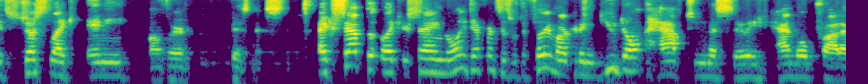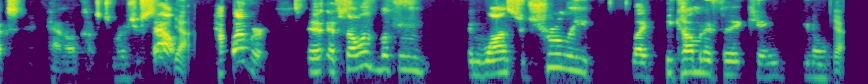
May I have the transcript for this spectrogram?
it's just like any other business. Except that, like you're saying, the only difference is with affiliate marketing, you don't have to necessarily handle products, handle customers yourself. Yeah. However, if someone's looking and wants to truly like become an affiliate king, you know, yeah.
